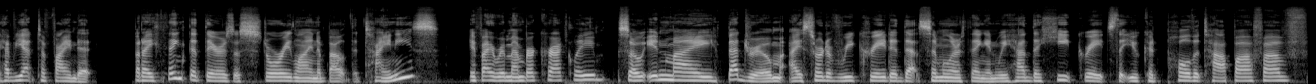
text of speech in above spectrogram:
have yet to find it, but I think that there's a storyline about the Tinies, if I remember correctly. So in my bedroom, I sort of recreated that similar thing, and we had the heat grates that you could pull the top off of,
